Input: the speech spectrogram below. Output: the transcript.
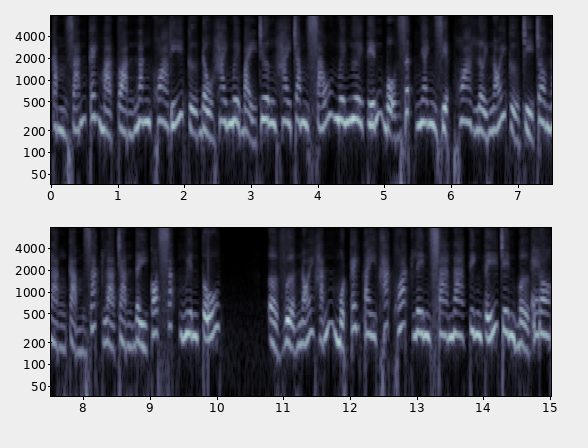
Cầm rán cách mà toàn năng khoa ký cử đầu 27 chương 260 ngươi tiến bộ rất nhanh, Diệp Hoa lời nói cử chỉ cho nàng cảm giác là tràn đầy có sắc nguyên tố. Ở vừa nói hắn một cái tay khác khoác lên Sana tinh tế trên bờ eo.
